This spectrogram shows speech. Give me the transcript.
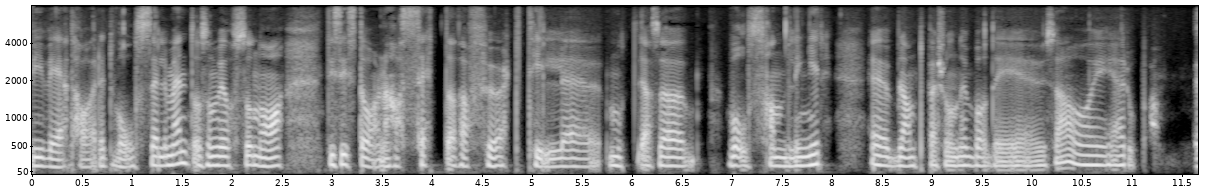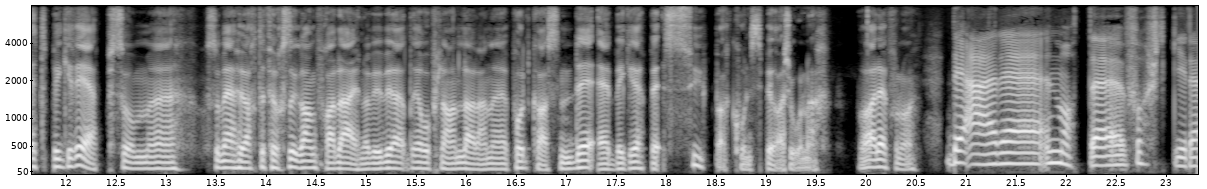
vi vet har et voldselement, og som vi også nå de siste årene har sett at har ført til altså voldshandlinger blant personer både i USA og i Europa. Et begrep som, som jeg hørte første gang fra deg når vi drev og planla denne podkasten, det er begrepet superkonspirasjoner. Hva er det for noe? Det er en måte forskere,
